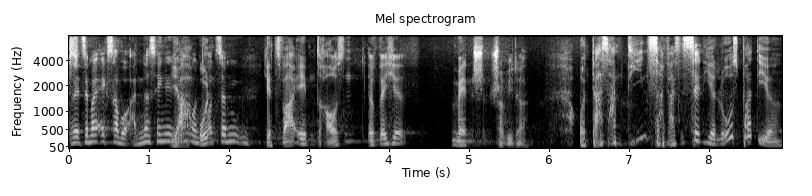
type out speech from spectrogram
Das, Also jetzt sind wir extra woanders hingegangen ja, und, trotzdem. jetzt war eben draußen irgendwelche Menschen schon wieder. Und das am Dienstag. Was ist denn hier los bei dir?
